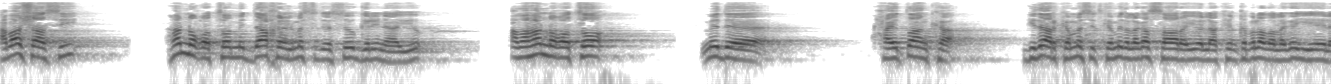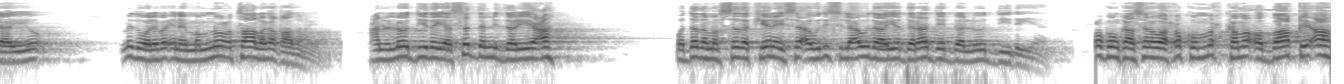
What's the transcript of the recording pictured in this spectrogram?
Xabaashaasi ha noqoto mid daakhil almasjid la soo gelinaayo ama ha noqoto mid xaydaanka gidaarka masjidka mid laga saarayo laakiin qiblada laga yeelaayo mid waliba inay mamnuuc taa laga qaadanayo. Waxaana loo diidayaa saddan lidariica waddada mafsada keenaysa awdis la awdaayo daraaddeed baa loo diidayaa. Xukunkaasina waa xukun muxkama oo baaqi ah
